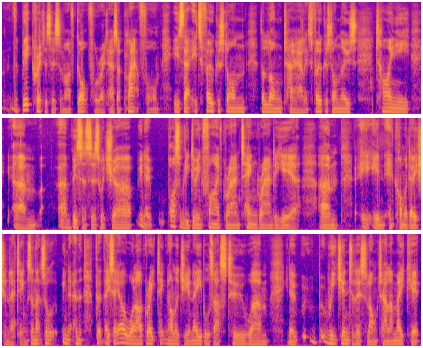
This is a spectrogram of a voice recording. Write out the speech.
the big criticism I've got for it as a platform is that it's focused on the long tail. It's focused on those tiny um, um, businesses which are, you know, possibly doing five grand, ten grand a year um, in, in, accommodation lettings, and that's all. You know, and that they say, oh well, our great technology enables us to, um, you know, reach into this long tail and make it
